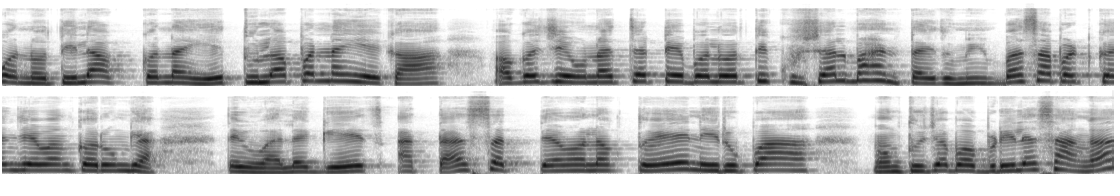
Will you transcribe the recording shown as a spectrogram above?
पनोतीला अक्क नाही आहे तुला पण नाही आहे का? अगं जेवणाच्या टेबलवरती खुशाल भांडताय तुम्ही बसा पटकन जेवण करून घ्या. तेव्हा लगेच आता सत्य मला लागतोय निरूपा मग तुझ्या बबडीला सांगा.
